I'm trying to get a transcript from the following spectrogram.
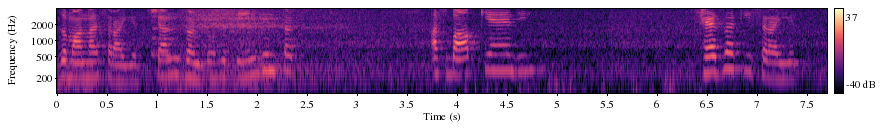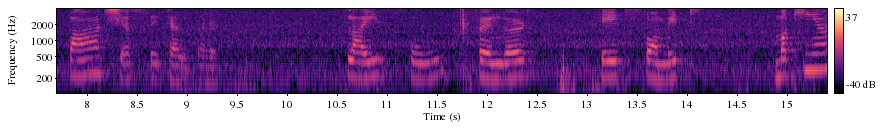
ज़माना सराइत चंद घंटों से तीन दिन तक। इसबाब क्या हैं जी? हैज़ा की सराइत पाँच शेफ से फैलता है। फ्लाइज फ़ूड फेंगर्ड हेक्स, फॉमिट, मक्खियाँ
